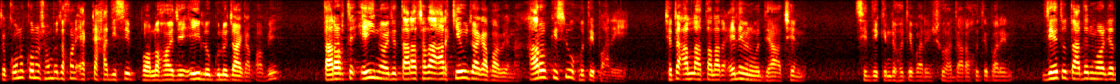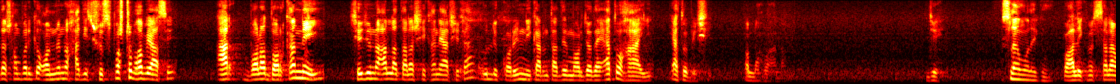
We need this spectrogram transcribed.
তো কোনো কোনো সময় যখন একটা হাদিসে বলা হয় যে এই লোকগুলো জায়গা পাবে, তার অর্থে এই নয় যে তারা ছাড়া আর কেউ জায়গা পাবে না আরও কিছু হতে পারে। সেটা আল্লাহ তালার এলেমের মধ্যে আছেন সিদ্দিকেন্দ্র হতে পারেন, সুহাদারা হতে পারেন। যেহেতু তাদের মর্যাদা সম্পর্কে অন্যান্য হাদিস সুস্পষ্টভাবে আছে, আর বলার দরকার নেই সেই জন্য আল্লাহ তালা সেখানে আর সেটা উল্লেখ করেননি, কারণ তাদের মর্যাদা এত হাই, এত বেশি। আল্লাহ আলম। জি। আসসালামু আলাইকুম। ওয়ালাইকুম আসসালাম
